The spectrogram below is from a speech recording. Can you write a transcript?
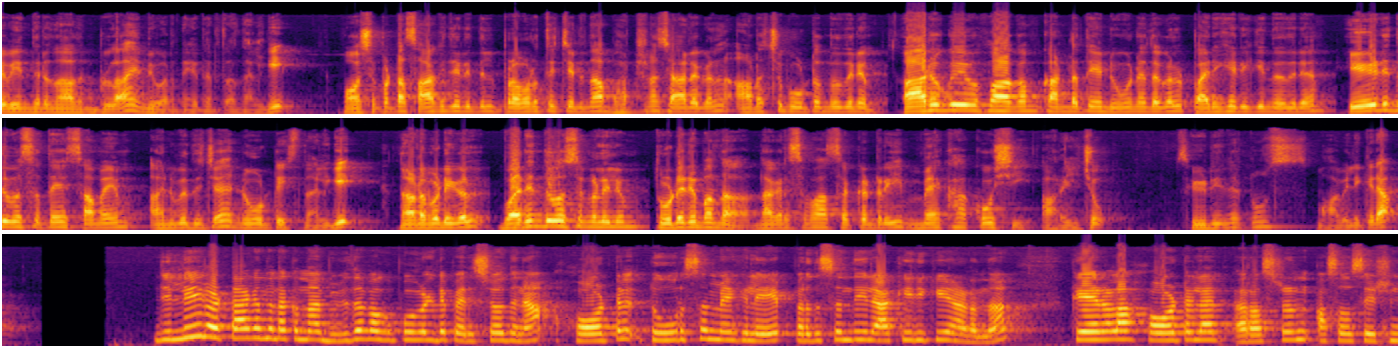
രവീന്ദ്രനാഥൻ പിള്ള എന്നിവർ നേതൃത്വം നൽകി. മോശപ്പെട്ട സാഹചര്യത്തിൽ പ്രവർത്തിച്ചിരുന്ന ഭക്ഷണശാലകൾ അടച്ചുപൂട്ടുന്നതിനും ആരോഗ്യ വിഭാഗം കണ്ടെത്തിയ ന്യൂനതകൾ പരിഹരിക്കുന്നതിന് ഏഴ് ദിവസത്തെ സമയം അനുവദിച്ച് നോട്ടീസ് നൽകി. നടപടികൾ വരും ദിവസങ്ങളിലും തുടരുമെന്ന് നഗരസഭാ സെക്രട്ടറി മേഘ കോശി അറിയിച്ചു. C net news Mavelikara. ജില്ലയിലൊട്ടാകെ നടക്കുന്ന വിവിധ വകുപ്പുകളുടെ പരിശോധന ഹോട്ടൽ ടൂറിസം മേഖലയെ പ്രതിസന്ധിയിലാക്കിയിരിക്കുകയാണെന്ന് Kerala hotel and restaurant association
